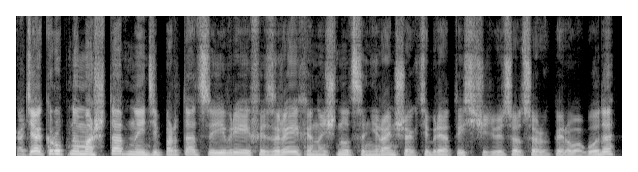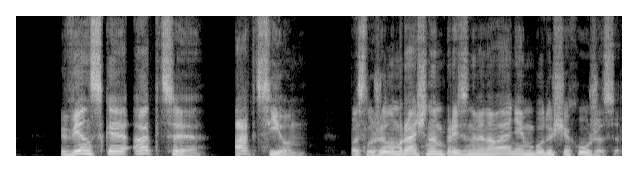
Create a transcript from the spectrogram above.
Хотя крупномасштабные депортации евреев из Рейха начнутся не раньше октября 1941 года, Венская акция Акцион послужило мрачным предзнаменованием будущих ужасов.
